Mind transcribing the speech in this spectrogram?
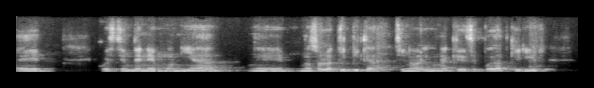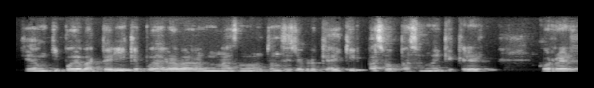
eh, cuestión de neumonía, eh, no solo atípica, sino alguna que se pueda adquirir, que un tipo de bacteria y que pueda agravar aún más, ¿no? Entonces yo creo que hay que ir paso a paso, no hay que querer correr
